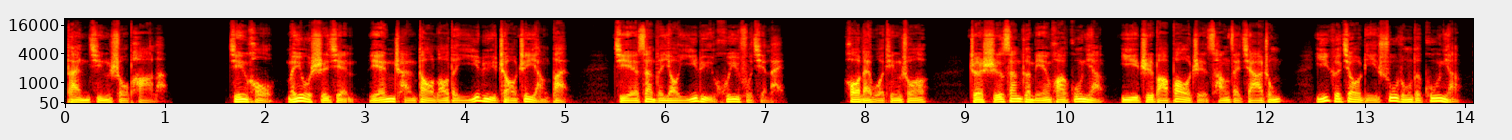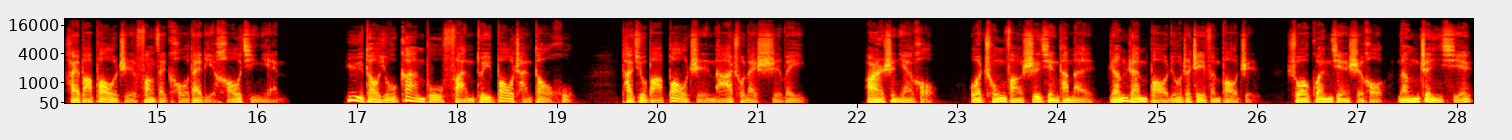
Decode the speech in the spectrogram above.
担惊受怕了。今后没有实现联产到牢的，一律照这样办；解散的要一律恢复起来。后来我听说，这十三个棉花姑娘一直把报纸藏在家中，一个叫李淑荣的姑娘还把报纸放在口袋里好几年。遇到有干部反对包产到户，她就把报纸拿出来示威。二十年后。我重访时见他们仍然保留着这份报纸，说关键时候能镇邪，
